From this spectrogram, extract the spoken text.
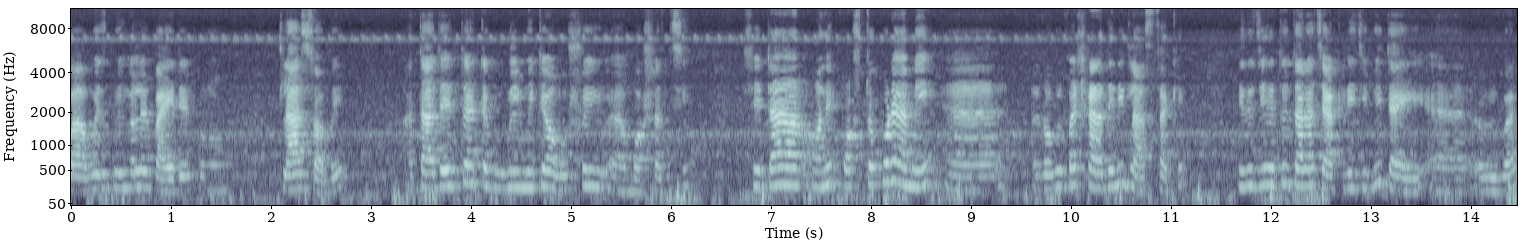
বা ওয়েস্ট বেঙ্গলের বাইরের কোনো ক্লাস হবে। তাদের তো একটা গুগল মিটে অবশ্যই বসাচ্ছি। সেটা অনেক কষ্ট করে আমি রবিবার সারাদিনই ক্লাস থাকে। কিন্তু যেহেতু তারা চাকরিজীবী, তাই রবিবার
